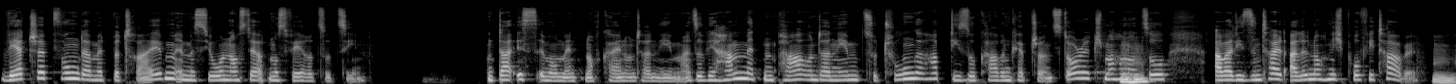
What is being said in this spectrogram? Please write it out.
Wertschöpfung damit betreiben, Emissionen aus der Atmosphäre zu ziehen. Und da ist im Moment noch kein Unternehmen. Also wir haben mit ein paar Unternehmen zu tun gehabt, die so Carbon Capture and Storage machen mhm. und so, aber die sind halt alle noch nicht profitabel. Mhm.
